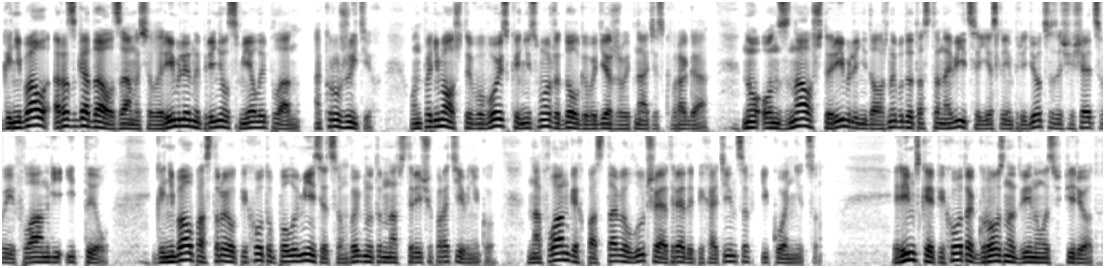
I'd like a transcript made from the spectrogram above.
Ганнибал разгадал замысел римлян и принял смелый план — окружить их. Он понимал, что его войско не сможет долго выдерживать натиск врага. Но он знал, что римляне должны будут остановиться, если им придется защищать свои фланги и тыл. Ганнибал построил пехоту полумесяцем, выгнутым навстречу противнику. На флангах поставил лучшие отряды пехотинцев и конницу. Римская пехота грозно двинулась вперед.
